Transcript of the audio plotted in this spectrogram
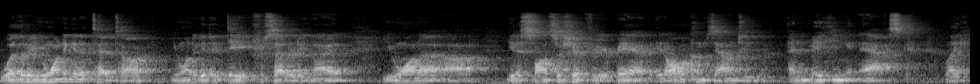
whether you want to get a TED Talk, you want to get a date for Saturday night, you want to uh, get a sponsorship for your band, it all comes down to and making an ask. Like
